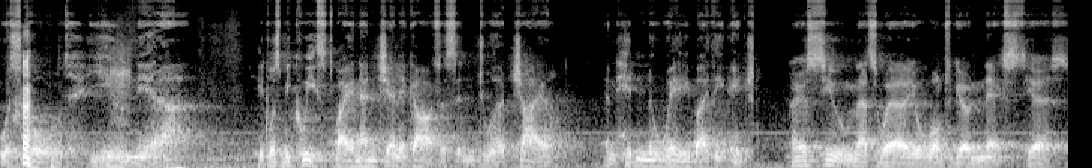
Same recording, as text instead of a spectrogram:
was called Ylnira. It was bequeathed by an angelic artisan to her child, and hidden away by the ancient. I assume that's where you'll want to go next, yes?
